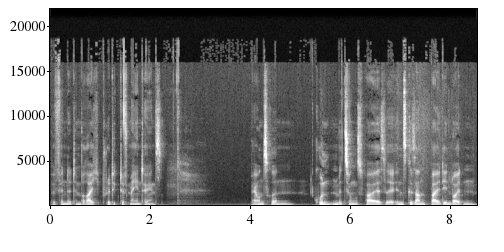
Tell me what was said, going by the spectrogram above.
befindet, im Bereich Predictive Maintenance. Bei unseren Kunden, beziehungsweise insgesamt bei den Leuten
